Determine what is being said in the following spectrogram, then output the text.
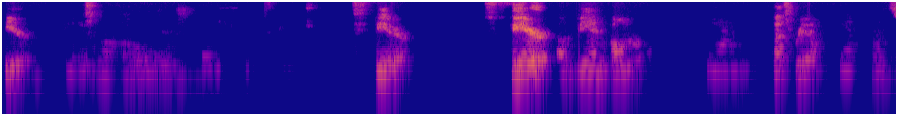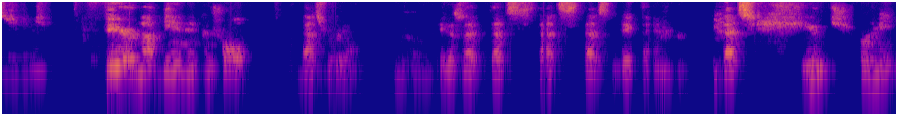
Fear. Fear. Fear of being vulnerable. Yeah, That's real. yeah, that's true. Fear of not being in control. That's real. Because that that's that's that's the big thing. That's huge for me.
